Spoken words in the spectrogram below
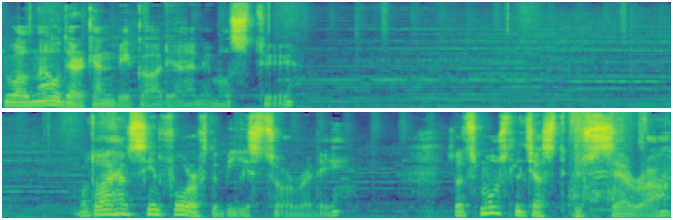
Well, now there can be guardian animals too. Although I have seen four of the beasts already. So it's mostly just Ysera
